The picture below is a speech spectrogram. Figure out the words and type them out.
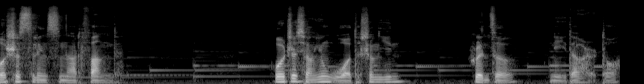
我是四零四 Not Found，我只想用我的声音润泽你的耳朵。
